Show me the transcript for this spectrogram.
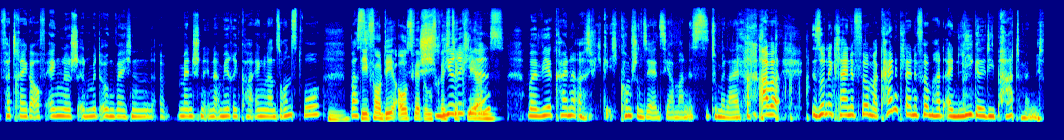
Verträge auf Englisch in, mit irgendwelchen äh, Menschen in Amerika, England, sonst wo. Mhm. Was DVD-Auswertungsrechte klären. ist, weil wir keine, also ich, ich komme schon sehr ins Jammern, es tut mir leid. Aber so eine kleine Firma, keine kleine Firma hat ein Legal Department.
